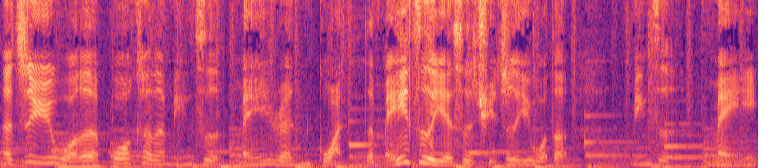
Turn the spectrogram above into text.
那至于我的播客的名字“没人管”的“梅”字，也是取自于我的名字“美”。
